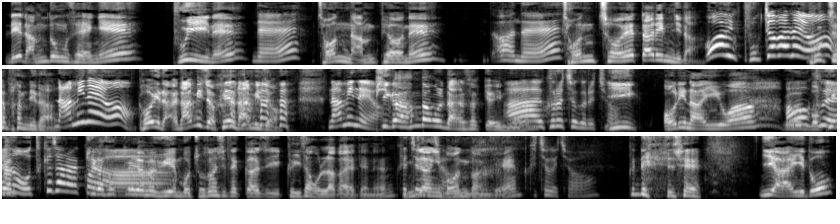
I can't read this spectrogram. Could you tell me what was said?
내 남동생의 부인의 네. 전 남편의 아, 네. 전처의 딸입니다. 와, 복잡하네요. 복잡합니다. 남이네요. 거의 나, 남이죠. 그냥 남이죠. 남이네요. 피가 한 방울도 안 섞여 있는. 아, 그렇죠, 그렇죠. 이 어린 아이와 그, 어, 뭐 그 피가 어떻게 자랄 거야? 피가 섞이려면 위에 뭐 조선 시대까지 그 이상 올라가야 되는 굉장히 그쵸, 그쵸. 먼 관계. 그렇죠, 그렇죠. 근데 이제 이 아이도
